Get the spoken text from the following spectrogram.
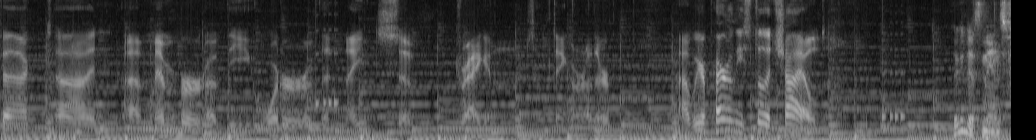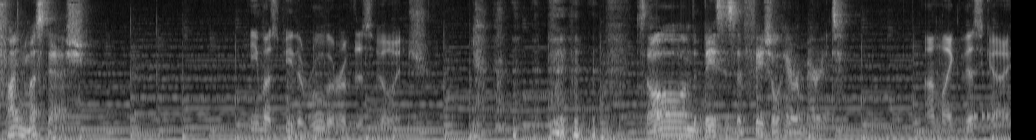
fact uh, an- a member of the Order of the Knights of Dragon something or other, uh, we are apparently still a child. Look at this man's fine mustache. He must be the ruler of this village. It's all on the basis of facial hair merit. Unlike this guy.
